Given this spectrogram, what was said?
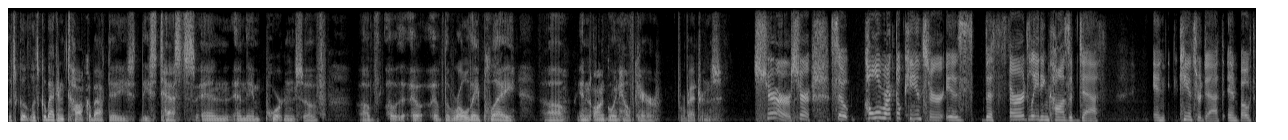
let's go let's go back and talk about these these tests and and the importance of of of, of the role they play uh, in ongoing health care for veterans? Sure, sure. So colorectal cancer is the third leading cause of death in cancer death in both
